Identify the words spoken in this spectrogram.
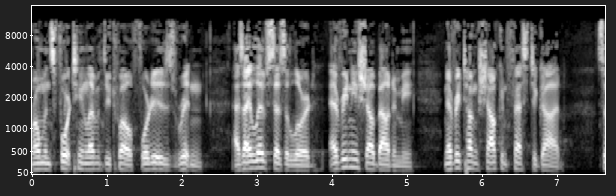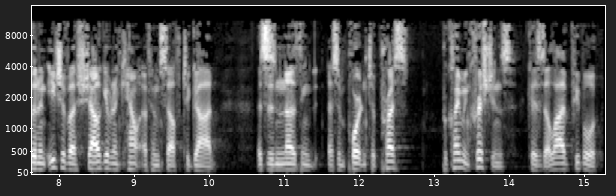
Romans 14, 11 through 12, for it is written, as I live, says the Lord, every knee shall bow to me, and every tongue shall confess to God, so that in each of us shall give an account of himself to God. This is another thing that's important to press proclaiming Christians, because a lot of people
